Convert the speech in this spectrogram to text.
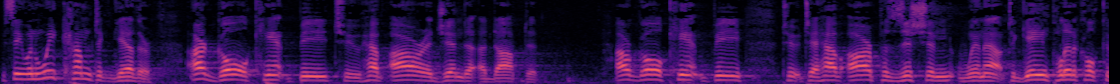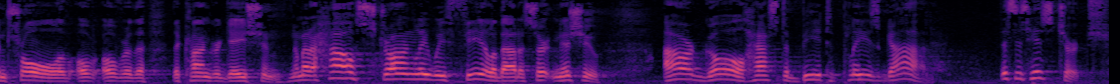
You see, when we come together, our goal can't be to have our agenda adopted. Our goal can't be to, to have our position win out, to gain political control of, over, over the, the congregation. No matter how strongly we feel about a certain issue, our goal has to be to please God. This is His church.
